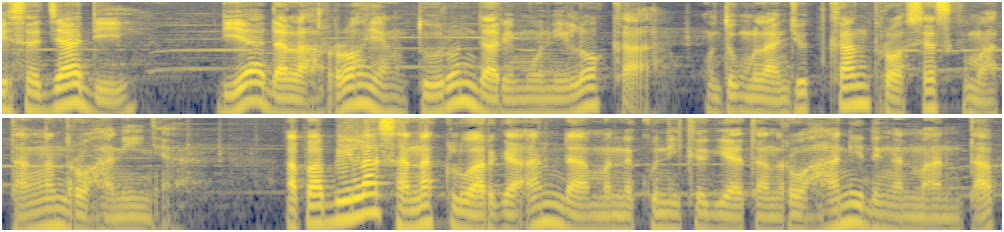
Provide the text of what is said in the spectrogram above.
Bisa jadi dia adalah roh yang turun dari Muniloka untuk melanjutkan proses kematangan rohaninya. Apabila sanak keluarga Anda menekuni kegiatan rohani dengan mantap,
